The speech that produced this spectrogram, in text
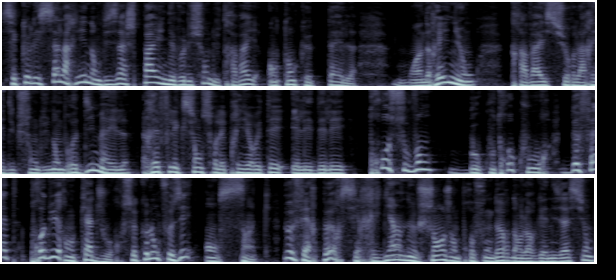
c'est que les salariés n'envisagent pas une évolution du travail en tant que tel. Moins de réunions, travail sur la réduction du nombre d'emails, réflexion sur les priorités et les délais trop souvent beaucoup trop courts. De fait, produire en 4 jours ce que l'on faisait en 5 peut faire peur si rien ne change en profondeur dans l'organisation.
